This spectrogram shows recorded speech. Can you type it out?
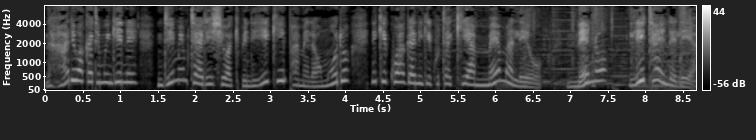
Na hadi wakati mwingine ndimi mtayarishi wa kipindi hiki pamela omodo nikikwaga nikikutakia mema leo. Neno litaendelea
